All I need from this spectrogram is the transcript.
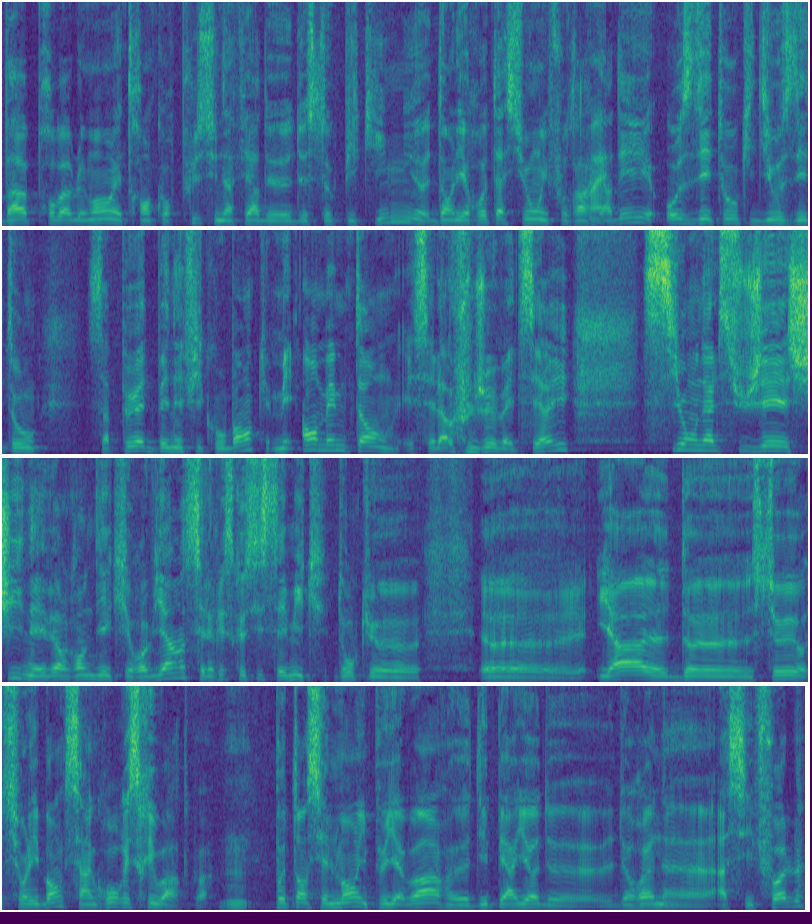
va probablement être encore plus une affaire de, stock picking. Dans les rotations, il faudra regarder. Hausse des taux, qui dit hausse des taux, ça peut être bénéfique aux banques, mais en même temps, et c'est là où le jeu va être serré, si on a le sujet Chine et Evergrande qui revient, c'est le risque systémique. Donc, euh, euh, il y a de, sur, les banques, c'est un gros risk-reward. Quoi. Mm. Potentiellement, il peut y avoir euh, des périodes de run assez folles,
